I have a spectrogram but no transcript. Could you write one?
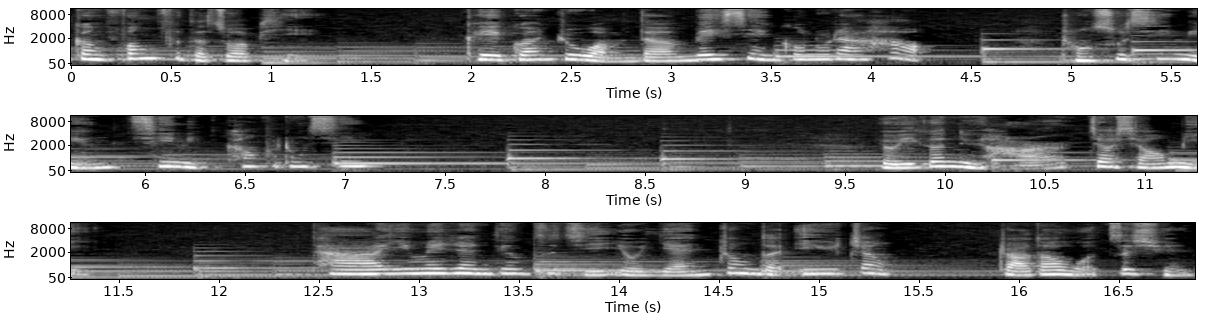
更丰富的作品。可以关注我们的微信公众账号“重塑心灵心理康复中心”。有一个女孩叫小米，她因为认定自己有严重的抑郁症，找到我咨询。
